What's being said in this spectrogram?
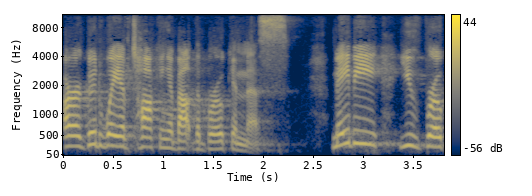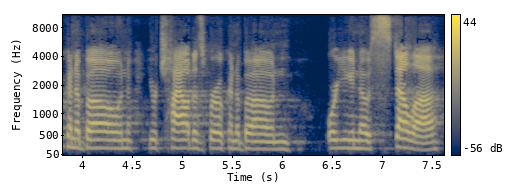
are a good way of talking about the brokenness. Maybe you've broken a bone, your child has broken a bone, or you know Stella,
